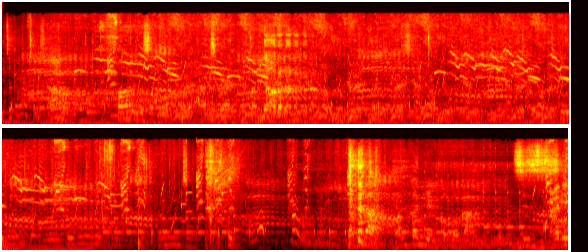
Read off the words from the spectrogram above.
It's a bear face. I don't know. I thought it was a. That's weird. No, no, no, no, no, no. That's that. 100 Zzz. 99?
